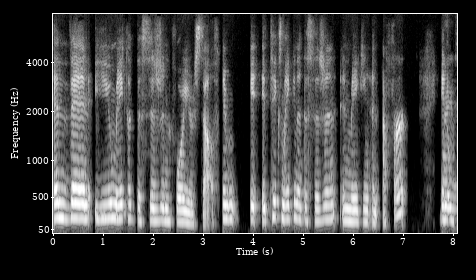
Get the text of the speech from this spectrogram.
And then you make a decision for yourself. It, it, it takes making a decision and making an effort in right.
